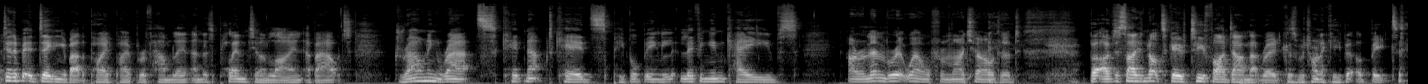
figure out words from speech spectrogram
I did a bit of digging about the Pied Piper of Hamelin, and there's plenty online about drowning rats, kidnapped kids, people being living in caves. I remember it well from my childhood. but I've decided not to go too far down that road because we're trying to keep it upbeat.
